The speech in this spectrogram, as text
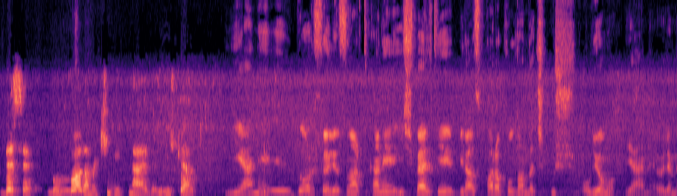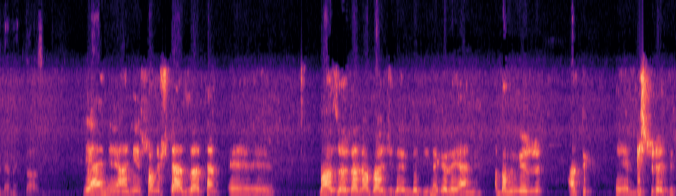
dese bunu bu adamı kim ikna edebilir ki artık? Yani e, doğru söylüyorsun. Artık hani iş belki biraz para puldan da çıkmış oluyor mu? Yani öyle mi demek lazım? Yani hani sonuçta zaten e, bazı özel habercilerin dediğine göre yani adamın gözü artık e, bir süredir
